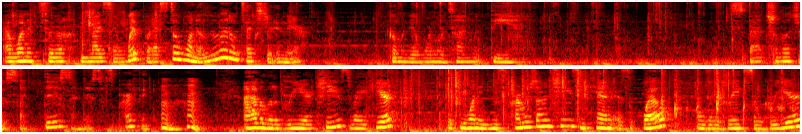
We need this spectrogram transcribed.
I want it to be nice and whipped, but I still want a little texture in there. Go in one more time with the spatula, just like this, and this is perfect. Mm -hmm. I have a little Gruyere cheese right here. If you want to use Parmesan cheese, you can as well. I'm gonna grate some Gruyere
